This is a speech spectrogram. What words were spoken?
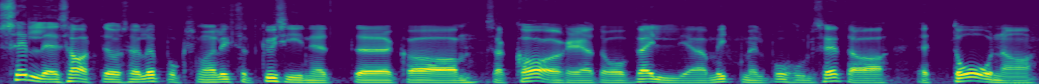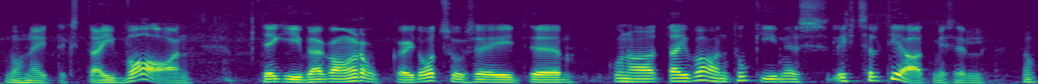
selle saateosa lõpuks ma lihtsalt küsin, et ka Zakaria toob välja mitmel puhul seda, et toona noh, näiteks Taiwan tegi väga arukaid otsuseid, kuna Taiwan tugines lihtsalt teadmisel noh,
